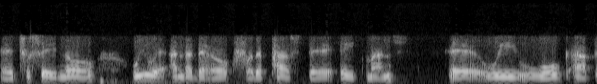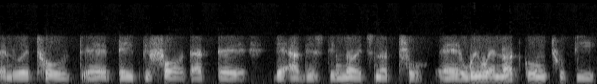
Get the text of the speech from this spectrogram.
Uh, to say no, we were under the rock for the past uh, eight months. Uh, we woke up and were told uh, day before that uh, there are these things. No, it's not true. Uh, we were not going to be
